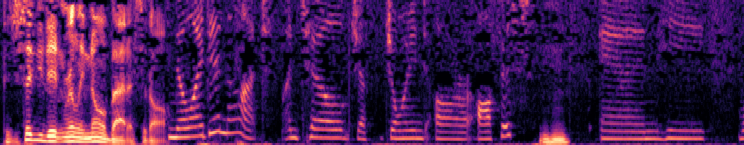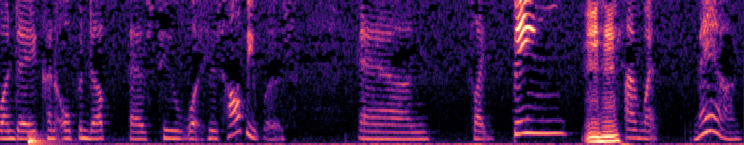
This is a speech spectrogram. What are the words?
Because you said you didn't really know about us at all. no, I did not until Jeff joined our office, hmm and he one day kind of opened up as to what his hobby was, and it's like, bing, hmm I went, man,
